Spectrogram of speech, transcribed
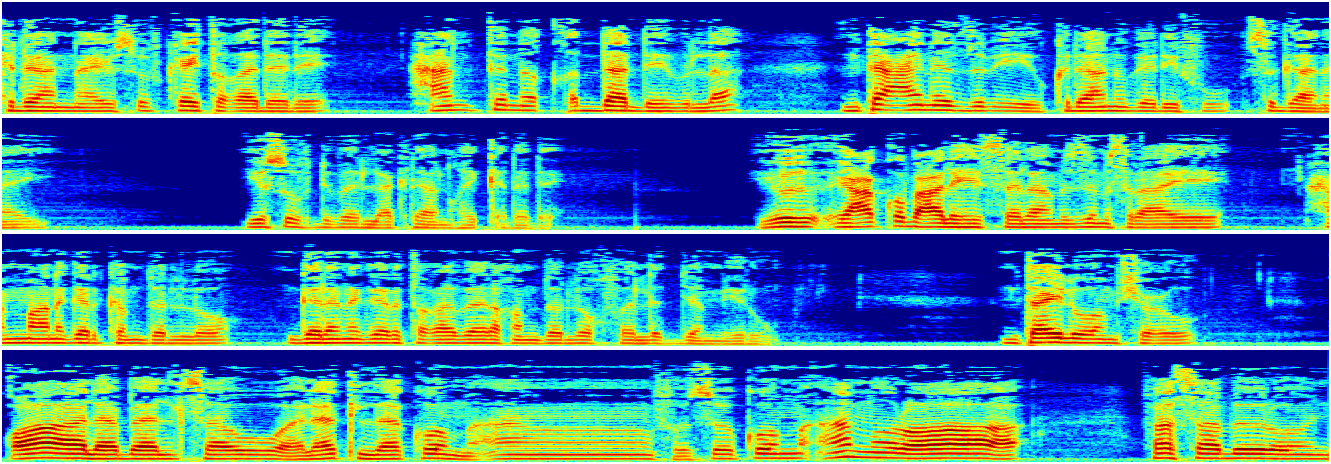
ክዳን ናይ ዩስፍ ከይተቐደደ ሓንቲ ንቅዳድ ደይብላ እንታይ ዓይነት ዝብኢ እዩ ክዳኑ ገዲፉ ስጋ ናይ ዩሱፍ ድበልዕ ክዳኑ ከይቀደደ ያዕቁብ ዓለይህ ሰላም እዚ ምስ ረኣየ ሕማቕ ነገር ከም ዘሎ ገለ ነገር ተቐበረ ከም ዘሎ ክፈልጥ ጀሚሩ እንታይ ኢልዎም ሽዑ ቃለ በል ሰወለት ለኩም ኣንፍስኩም ኣምራ ፈሰብሩን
